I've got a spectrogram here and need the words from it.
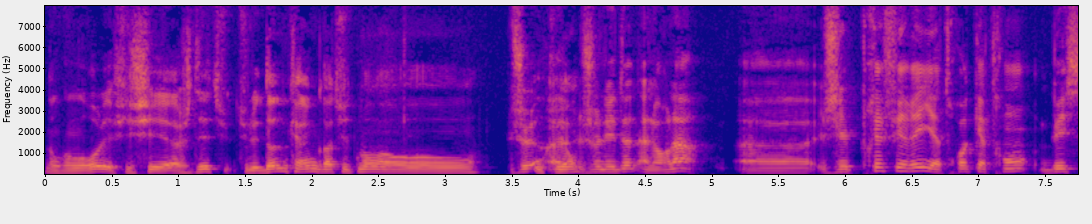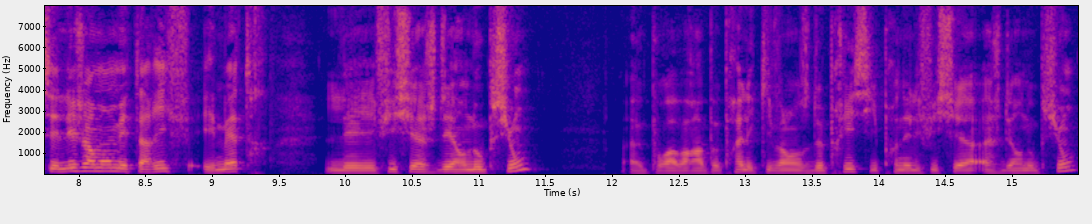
Donc en gros, les fichiers HD, tu, tu les donnes quand même gratuitement en... je, euh, je les donne. Alors là, euh, j'ai préféré il y a 3-4 ans baisser légèrement mes tarifs et mettre les fichiers HD en option euh, pour avoir à peu près l'équivalence de prix s'ils prenaient les fichiers HD en option.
